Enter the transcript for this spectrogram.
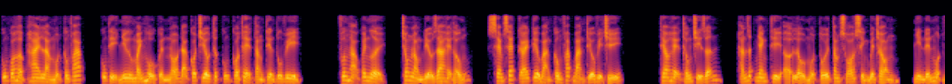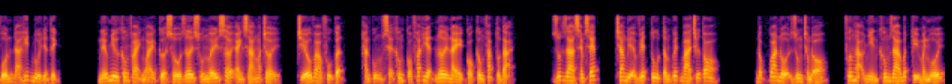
Cũng có hợp hai làm một công pháp, cũng thì như mãnh hổ quyền nó đã có chiêu thức cũng có thể tăng tiến tu vi. Phương hạo quay người, trong lòng điều ra hệ thống, xem xét cái kia bản công pháp bản thiếu vị trí theo hệ thống chỉ dẫn, hắn rất nhanh thì ở lầu một tối tăm xó xỉnh bên trong, nhìn đến một vốn đã hít bụi điện tịch. Nếu như không phải ngoài cửa sổ rơi xuống mấy sợi ánh sáng mặt trời, chiếu vào phụ cận, hắn cũng sẽ không có phát hiện nơi này có công pháp tồn tại. Rút ra xem xét, trang địa viết tu tâm quyết ba chữ to. Đọc qua nội dung trong đó, phương hạo nhìn không ra bất kỳ manh mối,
